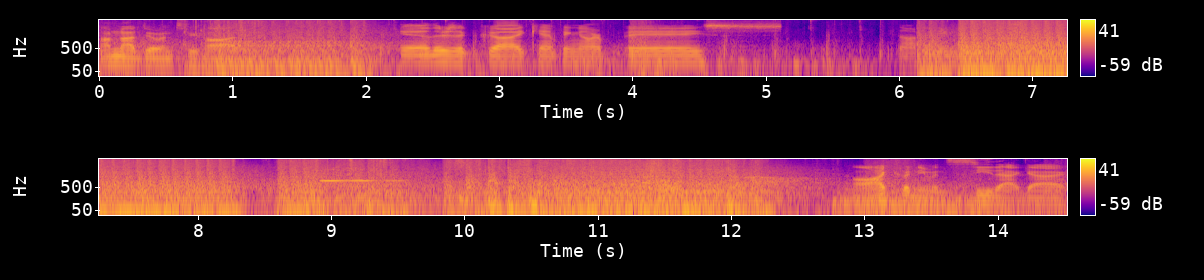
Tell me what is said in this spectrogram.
I'm not doing too hot. Yeah, there's a guy camping our base. Not anymore. Oh, I couldn't even see that guy.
